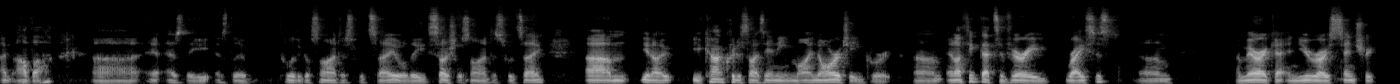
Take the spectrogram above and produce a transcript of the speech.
an other, uh, as the as the political scientists would say or the social scientists would say. Um, you know, you can't criticize any minority group, um, and I think that's a very racist um, America and Eurocentric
